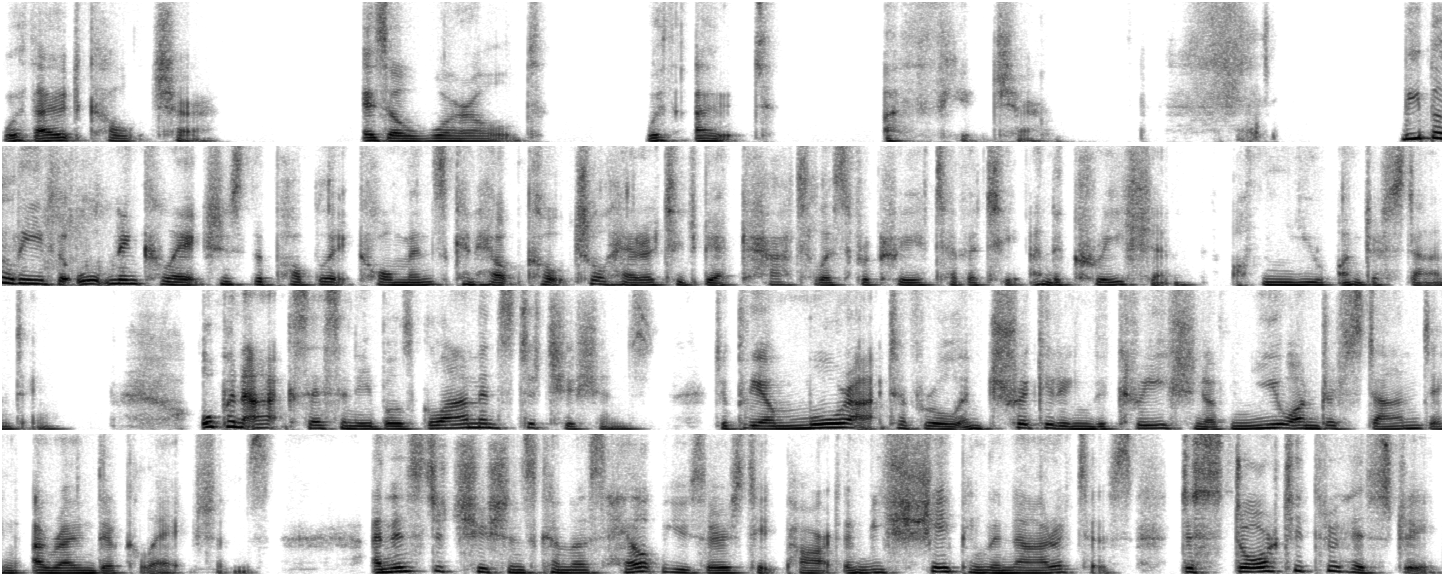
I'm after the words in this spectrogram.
without culture is a world without a future. We believe that opening collections to the public commons can help cultural heritage be a catalyst for creativity and the creation of new understanding. Open access enables GLAM institutions to play a more active role in triggering the creation of new understanding around their collections. And institutions can thus help users take part in reshaping the narratives distorted through history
